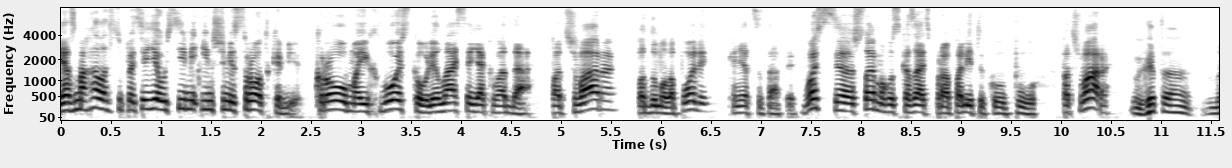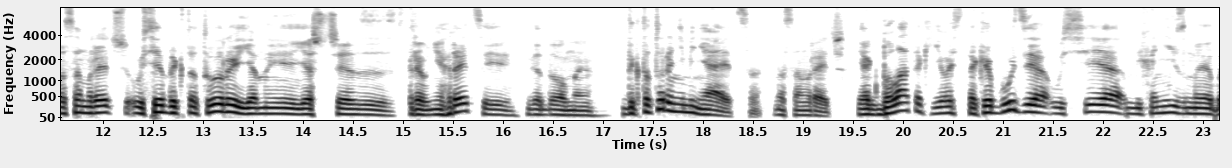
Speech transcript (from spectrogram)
Я змагалась супраць яе ўсімі іншымі сродкамі. Кроў маіх войскаў лілася як вада. Пачвара подумала полі канец цытаты. Вось што я магу сказаць пра палітыку пу. Пачвары гэта насамрэч усе дыктатуры яны яшчэ з дрэўняй грэцыі вядомыя дыктатура не мяняецца насамрэч як была так ёсць так і будзе усе механізмы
